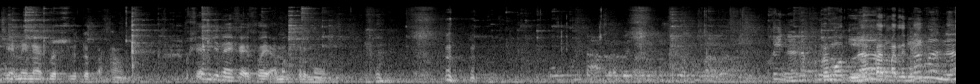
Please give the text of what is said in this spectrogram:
GMA Network YouTube account. Kaya hindi na yung ka-FY ang mag-promote. Pumunta ako agad yung Okay na, Promote na para marinig. Tama na,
